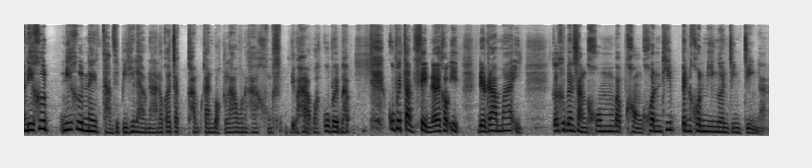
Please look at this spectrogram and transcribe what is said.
อันนี้คือนี่คือในสามสิบปีที่แล้วนะแล้วก็จะคำการบอกเล่านะคะ ของเดี๋ยวหาว่ากูไปแบบ กูไปตัดสินอะไรเขาอีก เดี๋ยวดราม่าอีก ก็คือเป็นสังคมแบบของคนที่เป็นคนมีเงินจริง ๆอะ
